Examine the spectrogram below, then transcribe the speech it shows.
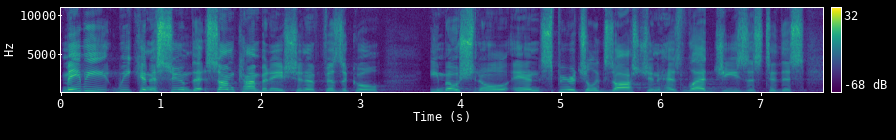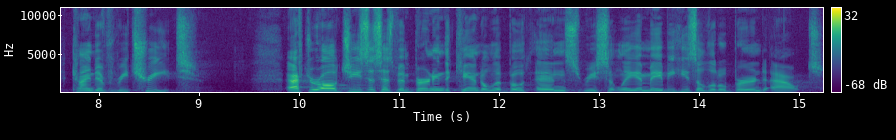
Maybe we can assume that some combination of physical, emotional, and spiritual exhaustion has led Jesus to this kind of retreat. After all, Jesus has been burning the candle at both ends recently, and maybe he's a little burned out.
